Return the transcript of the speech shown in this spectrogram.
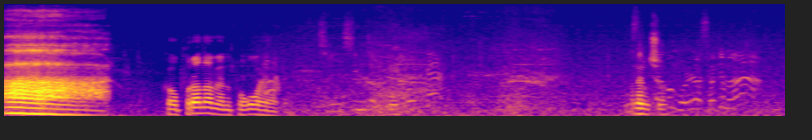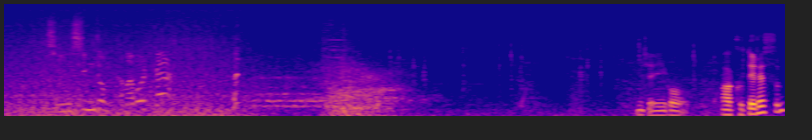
아 그거 불안하면 보고 해야 돼. 하는 중. 이제 이거 아 극딜 했음?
